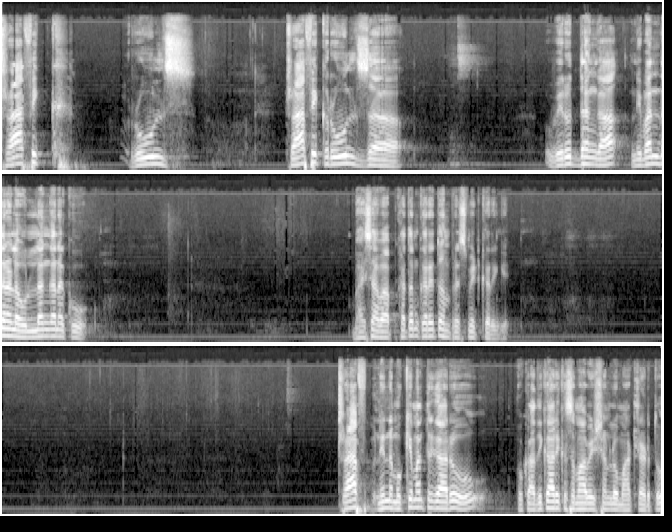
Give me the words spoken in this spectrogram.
ట్రాఫిక్ రూల్స్ ట్రాఫిక్ రూల్స్ ఆ, విరుద్ధంగా నిబంధనల ఉల్లంఘనకు भाई साहब आप ख़त्म करें तो हम प्रेस मीट करेंगे ట్రాఫ్ నిన్న ముఖ్యమంత్రి గారు ఒక అధికారిక సమావేశంలో మాట్లాడుతూ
